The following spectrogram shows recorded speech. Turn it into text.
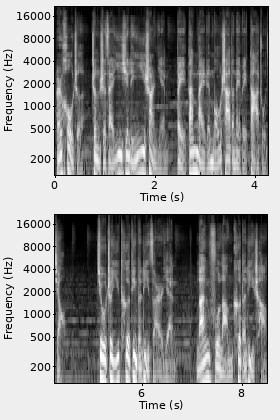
而后者正是在一千零一十二年被丹麦人谋杀的那位大主教。就这一特定的例子而言，兰弗朗克的立场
